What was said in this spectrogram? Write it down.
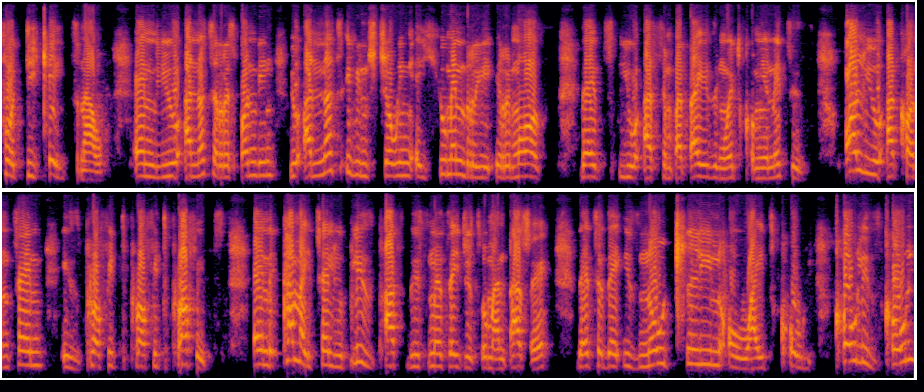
for decades now, and you are not responding. You are not even showing a human re- remorse that you are sympathizing with communities. All you are concerned is profit, profit, profit. And come I tell you, please pass this message to Mantashe that there is no clean or white coal. Coal is coal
